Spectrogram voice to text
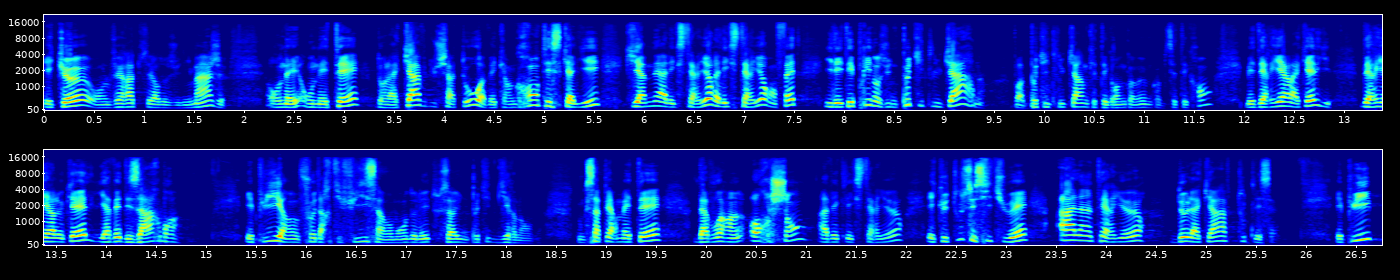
Et que, on le verra tout à l'heure dans une image, on, est, on était dans la cave du château avec un grand escalier qui amenait à l'extérieur. Et l'extérieur, en fait, il était pris dans une petite lucarne enfin, petite lucarne qui était grande quand même comme cet écran, mais derrière, laquelle, lequel il y avait des arbres, et puis un feu d'artifice à un moment donné, tout ça, une petite guirlande. Donc ça permettait d'avoir un hors-champ avec l'extérieur, et que tout se situait à l'intérieur de la cave, toutes les scènes. Et puis,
